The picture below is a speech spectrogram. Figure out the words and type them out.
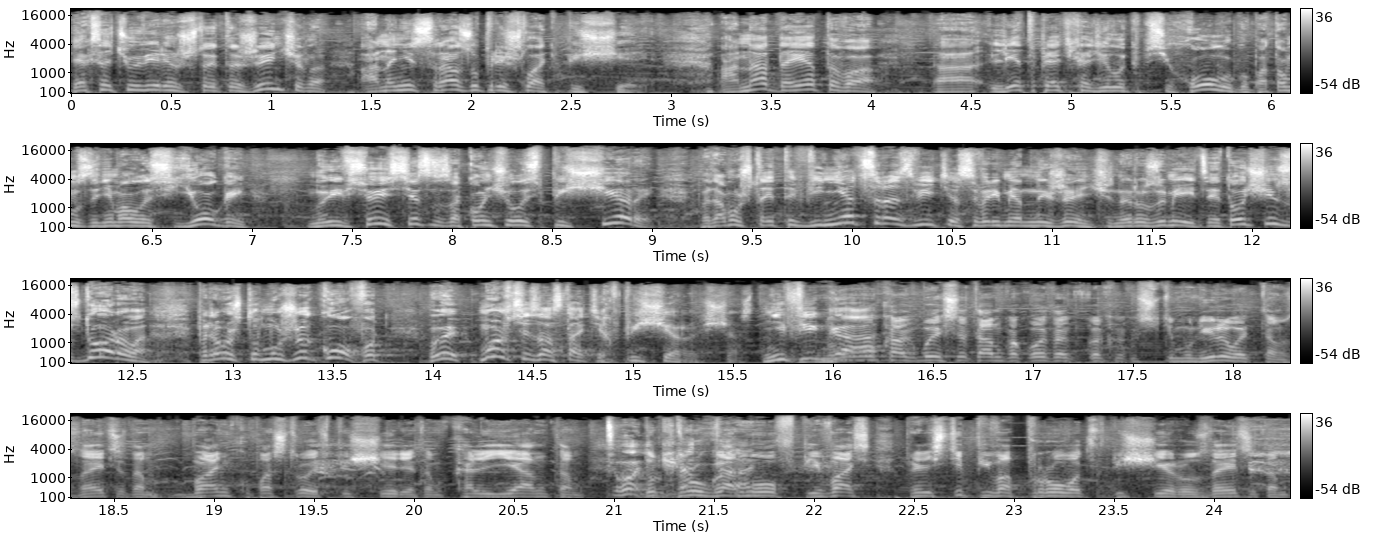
Я, кстати, уверен, что эта женщина, она не сразу пришла к пещере. Она до этого а, лет пять ходила к психологу, потом занималась йогой. Ну и все, естественно, закончилось пещерой. Потому что это венец развития современной женщины, разумеется. Это очень здорово. Потому что мужиков, вот вы можете застать их в пещерах сейчас? Нифига. Ну, как бы, если там какой-то, как, стимулировать, там, знаете, там, баньку построить в пещере, там, кальян, там, Ой, друганов, пивать, привезти пивопровод в пещеру, знаете, там,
